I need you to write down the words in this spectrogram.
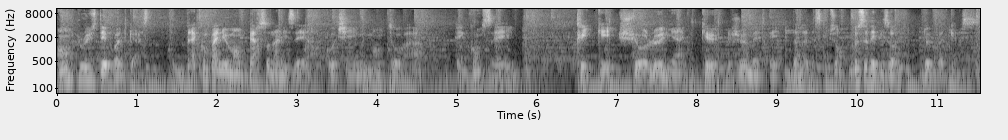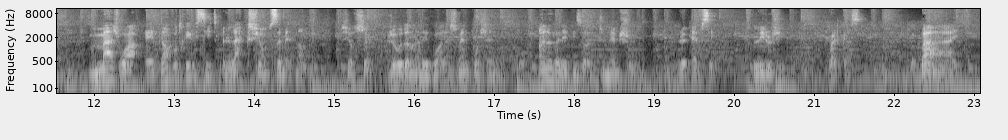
en plus des podcasts d'accompagnement personnalisé en coaching, mentorat et conseils, cliquez sur le lien que je mettrai dans la description de cet épisode de podcast. Ma joie est dans votre réussite, l'action c'est maintenant. Sur ce, je vous donne rendez-vous la semaine prochaine pour un nouvel épisode du même show, le FC Leadership Podcast. Bye bye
